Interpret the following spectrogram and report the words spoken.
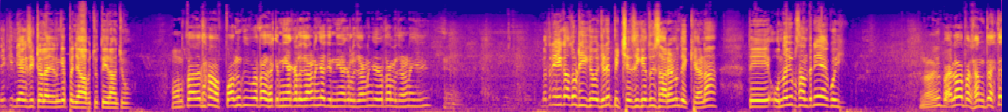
ਤੇ ਕਿੰਨੀਆਂ ਕੁ ਸੀਟਾਂ ਲੈ ਜਾਣਗੇ ਪੰਜਾਬ ਚੋਂ 13 ਚੋਂ? ਹੁਣ ਤਾਂ ਇਹ ਤਾਂ ਆਪਾਂ ਨੂੰ ਕੀ ਪਤਾ ਕਿੰਨੀਆਂ ਕੁ ਲੈ ਜਾਣਗੇ ਜਿੰਨੀਆਂ ਕੁ ਲੈ ਜਾਣਗੇ ਉਹ ਤਾਂ ਲੈ ਜਾਣਗੇ ਹੀ। ਮਤਲਬ ਇਹ ਗੱਲ ਤਾਂ ਠੀਕ ਹੈ ਜਿਹੜੇ ਪਿੱਛੇ ਸੀਗੇ ਤੁਸੀਂ ਸਾਰਿਆਂ ਨੂੰ ਦੇਖਿਆ ਨਾ ਤੇ ਉਹਨਾਂ 'ਚੋਂ ਪਸੰਦ ਨਹੀਂ ਹੈ ਕੋਈ? ਨਹੀਂ ਪਹਿਲਾਂ ਪਸੰਦ ਤੇ।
